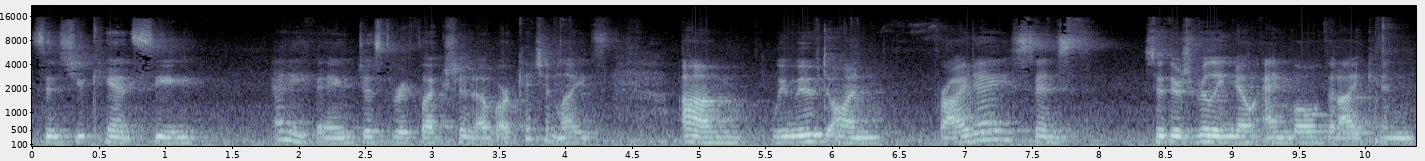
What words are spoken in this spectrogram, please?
since you can't see anything, just the reflection of our kitchen lights. Um, we moved on Friday since, so there's really no angle that I can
